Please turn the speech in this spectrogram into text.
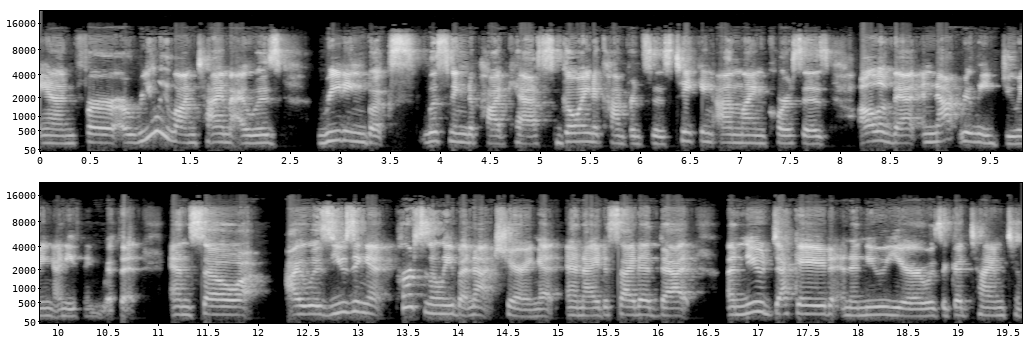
And for a really long time, I was reading books, listening to podcasts, going to conferences, taking online courses, all of that, and not really doing anything with it. And so I was using it personally, but not sharing it. And I decided that a new decade and a new year was a good time to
